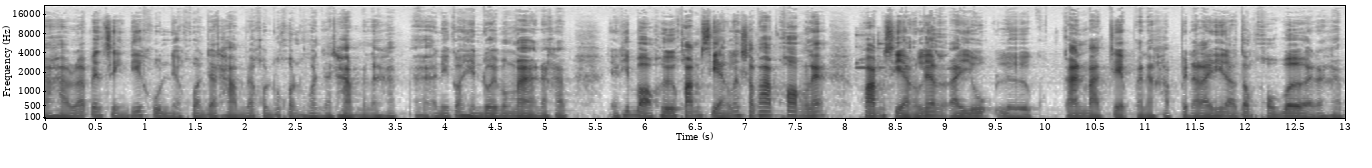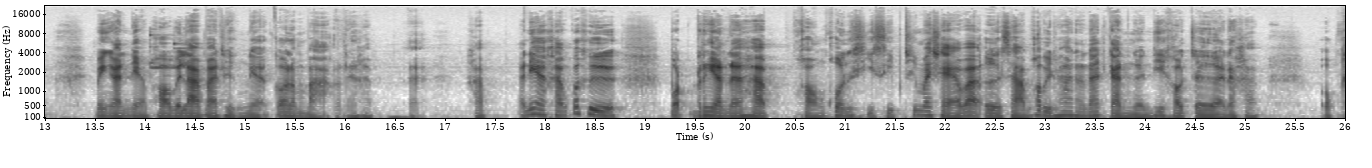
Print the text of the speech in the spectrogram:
นะครับ แล้วเป็นสิ่งที่คุณเนี่ยควรจะทำและคนทุกคนควรจะทำนะครับอันนี้ก็เห็นด้วยมากๆนะครับ อย่างที่บอกคือความเสี่ยงเรื่องสภาพคล่อง และความเสี่ยงเรื่องอายุหรือการบาดเจ็บนะครับ เป็นอะไรที่เราต้อง cover นะครับ ไม่งั้นเนี่ยพอเวลามาถึงเนี่ยก็ลำบากนะครับนะครับ อันนี้ครับก็คือบทเรียนนะครับ ของคน 40 ที่มาแชร์ว่าเออสามข้อผิดพลาดทางด้านการเงินที่เขาเจอนะครับ โอเค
